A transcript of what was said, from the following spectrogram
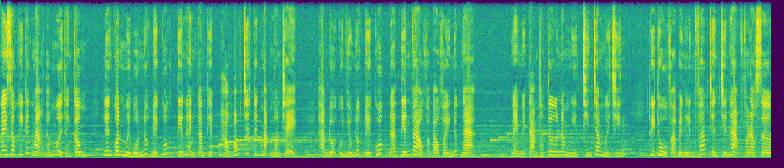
Ngay sau khi cách mạng tháng 10 thành công, Liên quân 14 nước đế quốc tiến hành can thiệp hỏng bóc chết cách mạng non trẻ. Hạm đội của nhiều nước đế quốc đã tiến vào và bao vây nước Nga. Ngày 18 tháng 4 năm 1919, thủy thủ và binh lính Pháp trên chiến hạm Francer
